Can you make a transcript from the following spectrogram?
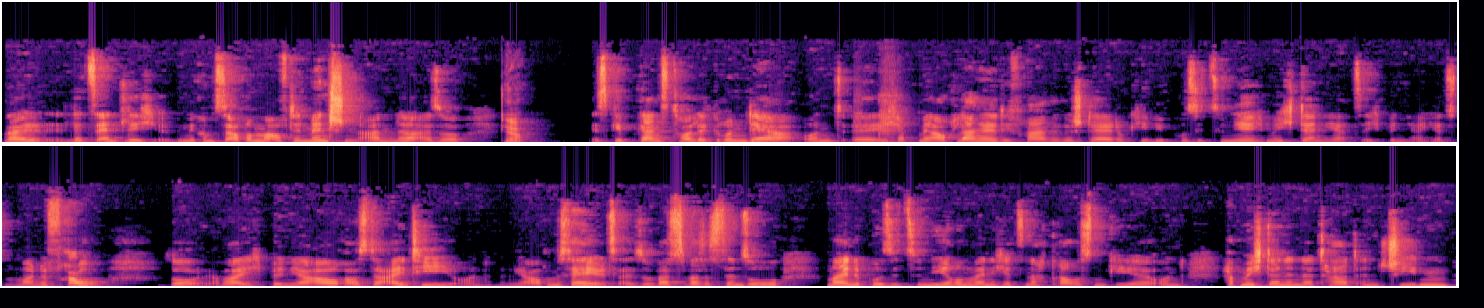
weil letztendlich, mir kommt es auch immer auf den Menschen an. Ne? Also Ja. es gibt ganz tolle Gründer und äh, ich habe mir auch lange die Frage gestellt, okay, wie positioniere ich mich denn jetzt? Ich bin ja jetzt nur mal eine Frau. So, aber ich bin ja auch aus der IT und bin ja auch im Sales. Also was, was ist denn so meine Positionierung, wenn ich jetzt nach draußen gehe? Und habe mich dann in der Tat entschieden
